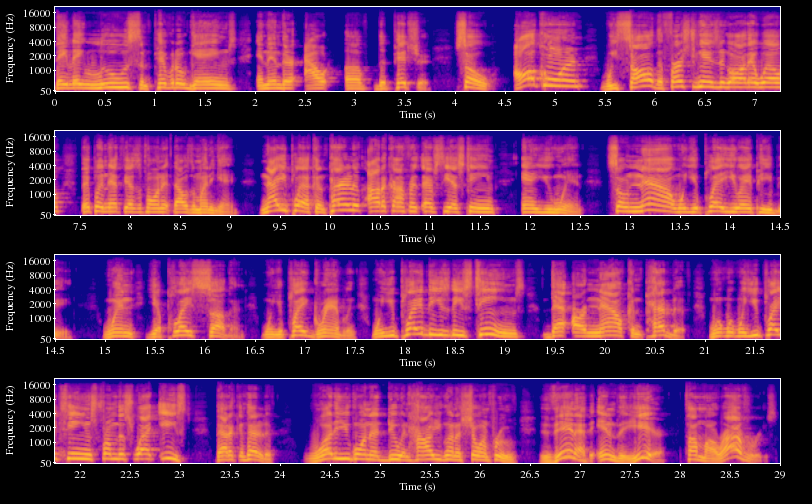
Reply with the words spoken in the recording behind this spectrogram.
they they lose some pivotal games and then they're out of the picture. So Alcorn, we saw the first two games didn't go all that well. They played an FBS opponent. That was a money game. Now you play a competitive out of conference FCS team and you win. So now when you play UAPB, when you play Southern, when you play Grambling, when you play these these teams that are now competitive, when, when you play teams from the SWAC East that are competitive, what are you going to do and how are you going to show improve? Then at the end of the year, talking about rivalries,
